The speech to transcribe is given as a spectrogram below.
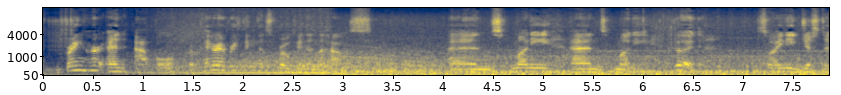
Bring her an apple, repair everything that's broken in the house, and money and money. Good. So I need just a,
